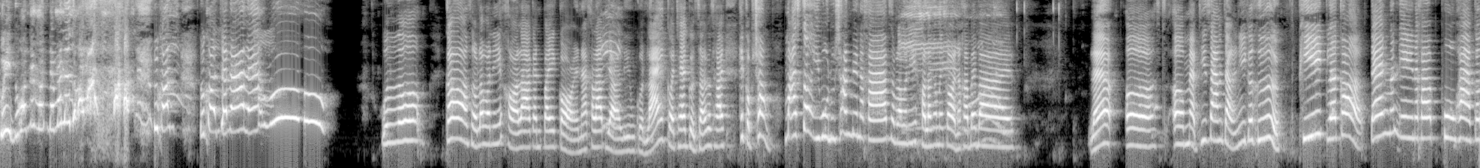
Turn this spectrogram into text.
เฮ้ยทุกคนได้มาได้มาแล้วทุกคนทุกคนทุกคนชนะแล้ววันเลิก ก็สำหรับวันนี้ขอลากันไปก่อนนะครับ อย่าลืมกดไลค์ กดแชร์ กด subscribe ให้กับช่อง Master Evolution ด้วยนะครับสำหรับวันนี้ขอลากันไปก่อนนะคะ บ๊ายบาย และเออเออแมปที่สร้างจากนี่ก็คือพีคแล้วก็แตงนั่นเองนะครับ ผู้ภาคก็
